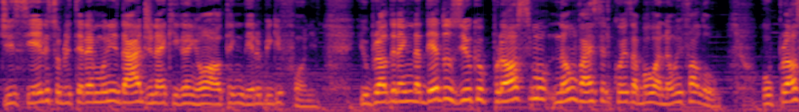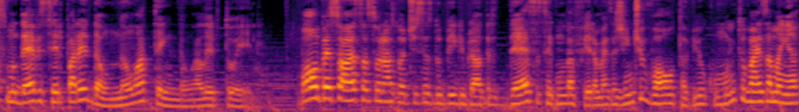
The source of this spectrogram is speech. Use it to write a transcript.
Disse ele sobre ter a imunidade, né, que ganhou ao atender o Big Fone. E o brother ainda deduziu que o próximo não vai ser coisa boa não e falou: "O próximo deve ser paredão, não atendam", alertou ele. Bom, pessoal, essas foram as notícias do Big Brother dessa segunda-feira, mas a gente volta, viu? Com muito mais amanhã.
